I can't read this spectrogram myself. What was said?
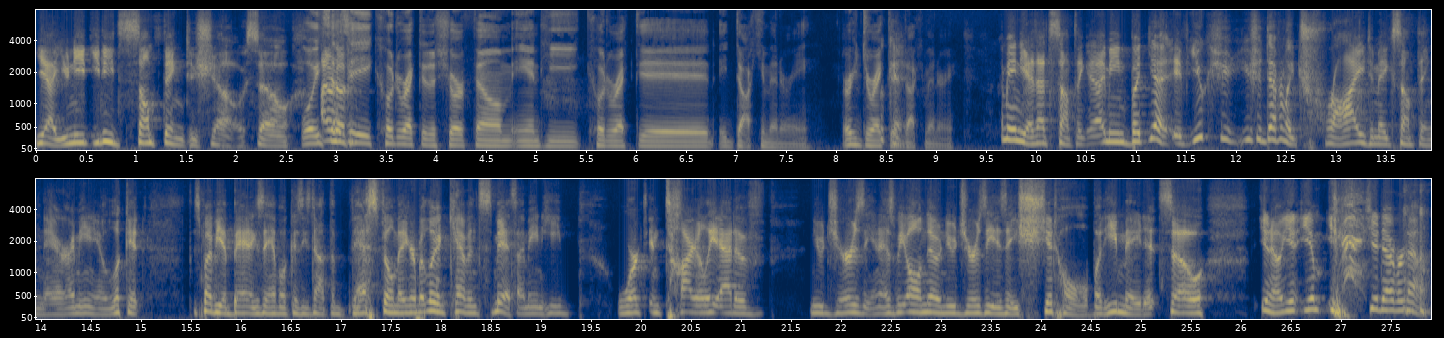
yeah, you need you need something to show. So, well, he says he co-directed a short film and he co-directed a documentary, or he directed okay. a documentary. I mean, yeah, that's something. I mean, but yeah, if you should, you should definitely try to make something there. I mean, you know, look at this might be a bad example because he's not the best filmmaker, but look at Kevin Smith. I mean, he worked entirely out of New Jersey, and as we all know, New Jersey is a shithole, but he made it. So, you know, you you you never know.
